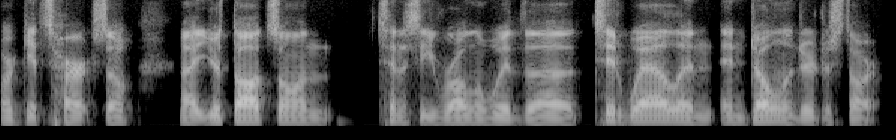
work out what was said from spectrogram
or gets hurt. So, uh, your thoughts on Tennessee rolling with uh, Tidwell and and Dollander to start?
